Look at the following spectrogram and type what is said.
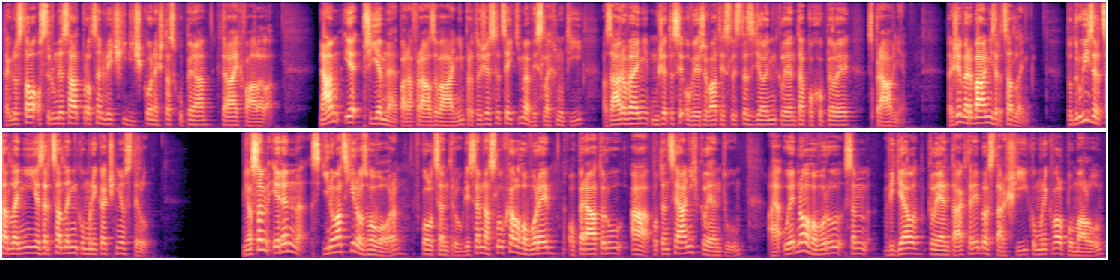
tak dostala o 70% větší díško než ta skupina, která je chválila. Nám je příjemné parafrázování, protože se cítíme vyslechnutý a zároveň můžete si ověřovat, jestli jste sdělení klienta pochopili správně. Takže verbální zrcadlení. To druhé zrcadlení je zrcadlení komunikačního stylu. Měl jsem jeden stínovací rozhovor v call centru, kdy jsem naslouchal hovory operátorů a potenciálních klientů a u jednoho hovoru jsem viděl klienta, který byl starší, komunikoval pomalu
